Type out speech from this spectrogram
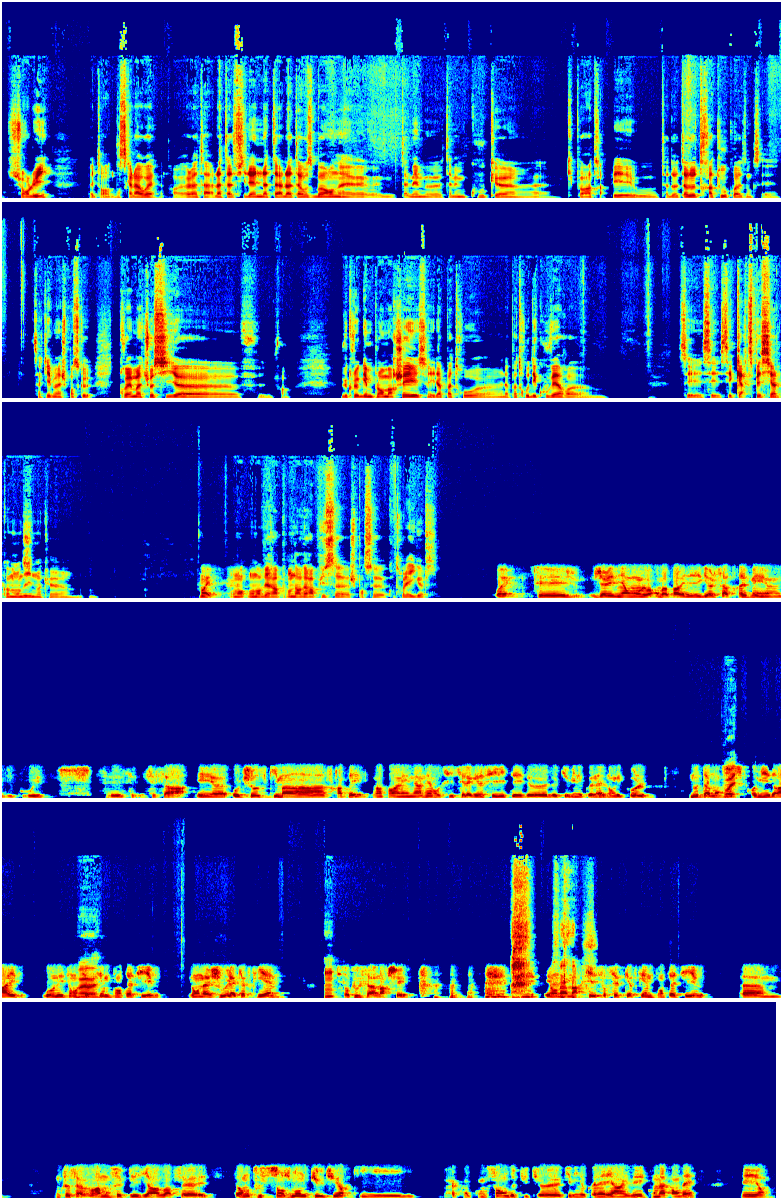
sur lui, dans, dans, ce cas-là, ouais. là, t'as, là, t'as Philen, là, t'as, là, t'as Osborne, t'as même, t'as même Cook qui peut rattraper, ou t'as d'autres, d'autres atouts, quoi. Donc, c'est, ça qui est bien. Je pense que le premier match aussi, euh, vu que le game plan marchait, il a pas trop, euh, il a pas trop découvert euh, ses, cartes spéciales, comme on dit. Donc, ouais. on, en verra, on en verra plus, je pense, contre les Eagles. Ouais, c'est, j'allais venir, on va, parler des Eagles après, mais du coup, oui, c'est ça. Et autre chose qui m'a frappé par rapport à l'année dernière aussi, c'est l'agressivité de, de Kevin O'Connell dans les calls, notamment sur ce premier drive où on était en quatrième tentative et on a joué la quatrième. Mm. surtout, ça a marché. et on a marqué sur cette quatrième tentative. Euh, donc ça, ça a vraiment fait plaisir à voir. C'est vraiment tout ce changement de culture qui bah, qu'on sent depuis que Kevin O'Connell est arrivé et qu'on attendait. Et en,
